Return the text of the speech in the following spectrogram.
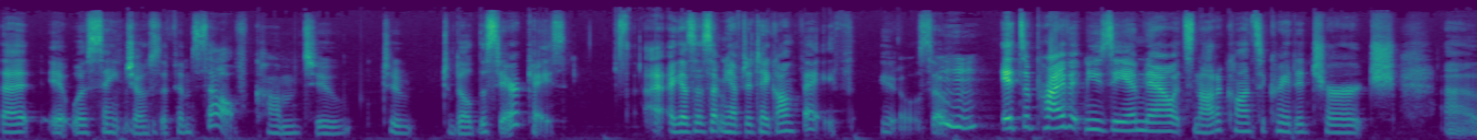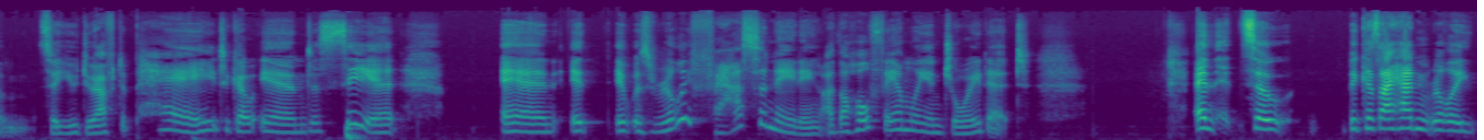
that it was Saint Joseph himself come to to to build the staircase. I guess that's something you have to take on faith, you know. So Mhm. it's a private museum now. It's not a consecrated church, um, so you do have to pay to go in to see it. And it it was really fascinating. Uh, The whole family enjoyed it, and so because I hadn't really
